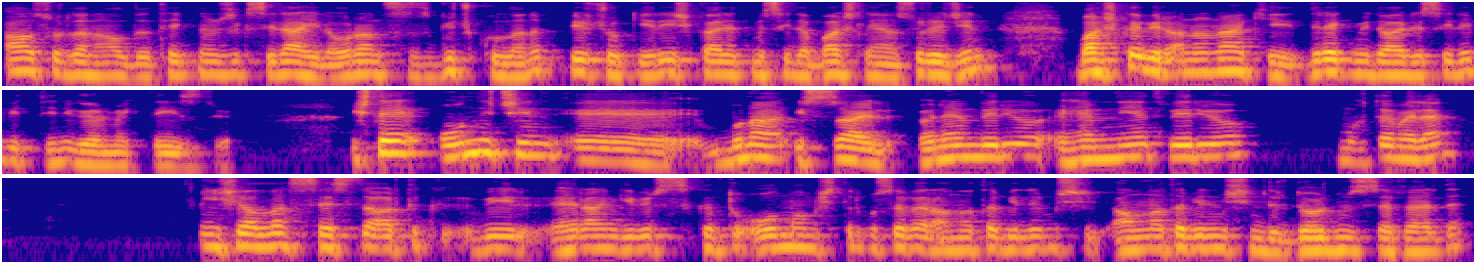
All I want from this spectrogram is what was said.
Asur'dan aldığı teknolojik silah ile orantısız güç kullanıp birçok yeri işgal etmesiyle başlayan sürecin başka bir Anunnaki direkt müdahalesiyle bittiğini görmekteyiz diyor. İşte onun için e, buna İsrail önem veriyor, ehemmiyet veriyor. Muhtemelen İnşallah seste artık bir herhangi bir sıkıntı olmamıştır. Bu sefer anlatabilirmiş, anlatabilmişimdir dördüncü seferde.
